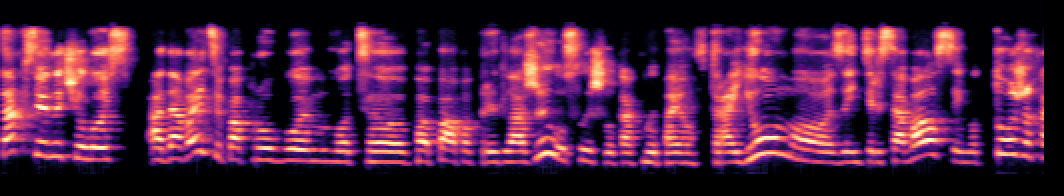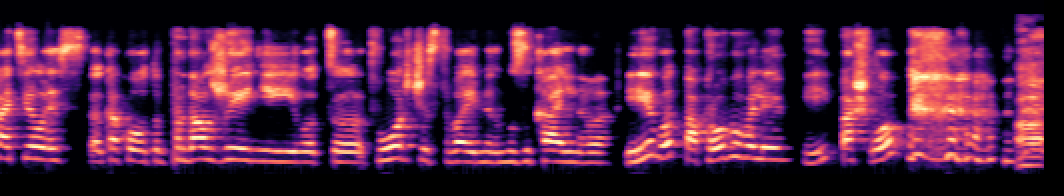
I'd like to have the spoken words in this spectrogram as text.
так все и началось. А давайте попробуем. Вот э, па- папа предложил, услышал, как мы поем втроем, э, заинтересовался. Ему тоже хотелось какого-то продолжения и вот э, творчества именно музыкального. И вот попробовали, и пошло. А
